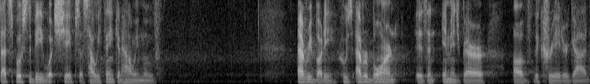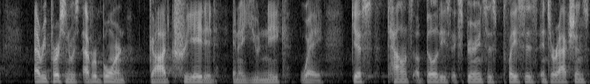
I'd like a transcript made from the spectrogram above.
That's supposed to be what shapes us how we think and how we move. Everybody who's ever born is an image bearer of the creator god. Every person who's ever born god created in a unique way. Gifts talents abilities experiences places interactions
